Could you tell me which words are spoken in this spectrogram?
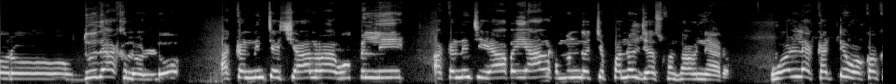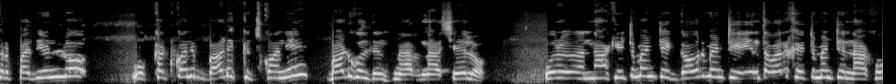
ఒక దూదాకులోళ్ళు అక్కడి నుంచి శాల్వా ఊపిల్ని అక్కడి నుంచి యాభై ఏళ్ళకు ముందు వచ్చి పనులు చేసుకుంటా ఉన్నారు. ఓళ్ళే కట్టి ఒక్కొక్కరు పది ఇండ్లు కట్టుకొని బాడెక్కించుకొని బాడుగులు తింటున్నారు నా చేలో. ఒక నాకు ఎటువంటి గవర్నమెంట్ ఇంతవరకు ఎటువంటి నాకు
